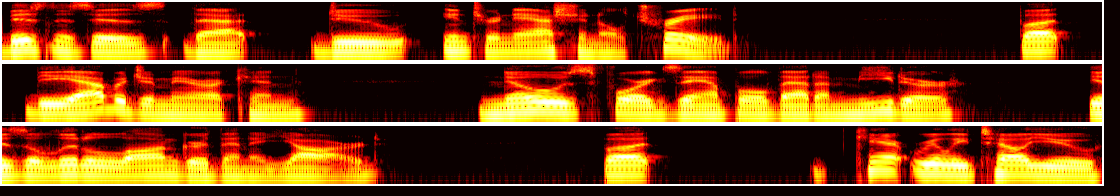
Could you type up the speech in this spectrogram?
businesses that do international trade. But the average American knows, for example, that a meter is a little longer than a yard, but can't really tell you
